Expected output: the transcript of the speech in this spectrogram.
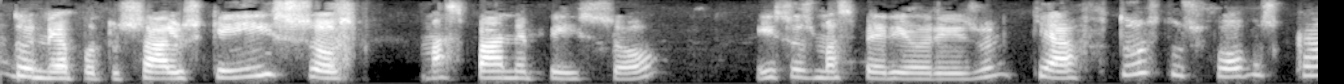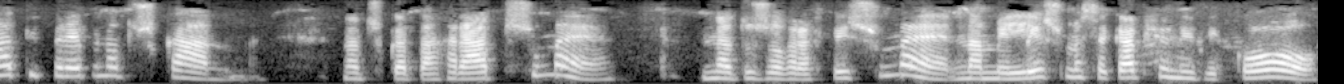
έντονοι από τους άλλους και ίσως μας πάνε πίσω, ίσως μας περιορίζουν και αυτούς τους φόβους κάτι πρέπει να τους κάνουμε να τους καταγράψουμε, να τους ζωγραφίσουμε, να μιλήσουμε σε κάποιον ειδικό,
